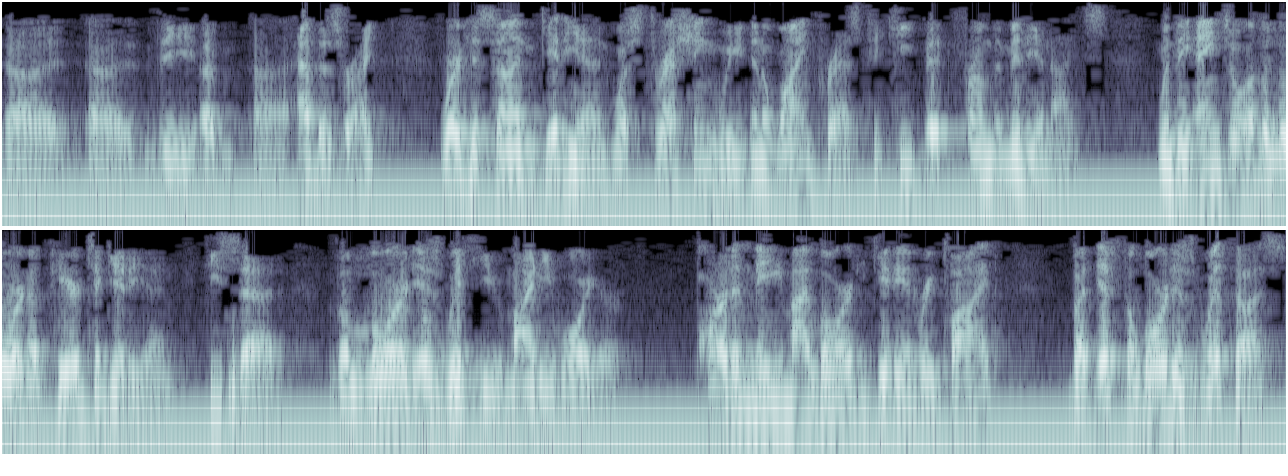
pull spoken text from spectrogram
uh, uh, the uh, Abiezrite, where his son Gideon was threshing wheat in a winepress to keep it from the Midianites. When the angel of the Lord appeared to Gideon, he said, "The Lord is with you, mighty warrior." Pardon me, my Lord, Gideon replied, but if the Lord is with us,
